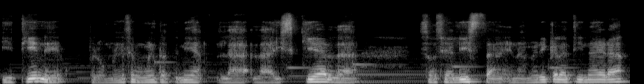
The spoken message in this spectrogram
y, tiene, pero en ese momento tenía la, la izquierda socialista en América Latina era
